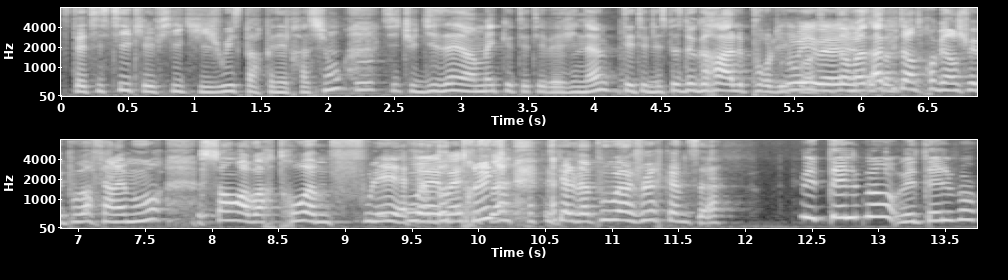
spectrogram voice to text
statistique, les filles qui jouissent par pénétration. Mm. Si tu disais à un mec que t'étais vaginale, t'étais une espèce de Graal pour lui. Oui, quoi. ouais, en mode, ah ça. putain, trop bien, je vais pouvoir faire l'amour sans avoir trop à me fouler, à faire Ouais, d'autres ouais, trucs, parce qu'elle va pouvoir jouir comme ça. Mais tellement, mais tellement.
